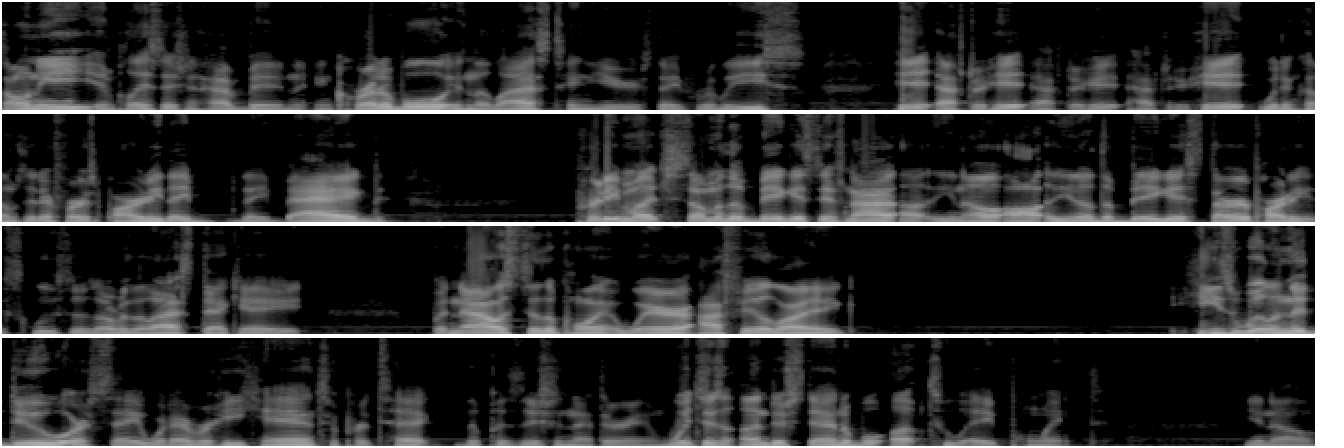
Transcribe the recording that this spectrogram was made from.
Sony and PlayStation have been incredible in the last 10 years. They've released hit after hit after hit after hit when it comes to their first party. They they bagged pretty much some of the biggest if not uh, you know, all, you know, the biggest third party exclusives over the last decade. But now it's to the point where I feel like he's willing to do or say whatever he can to protect the position that they're in, which is understandable up to a point. You know,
